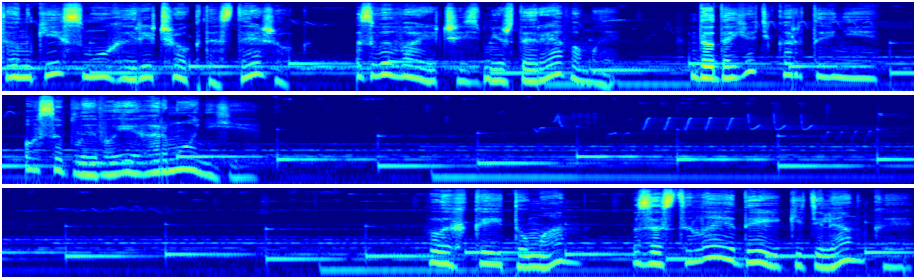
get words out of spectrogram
Тонкі смуги річок та стежок, звиваючись між деревами, додають картині особливої гармонії. Легкий туман застилає деякі ділянки,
